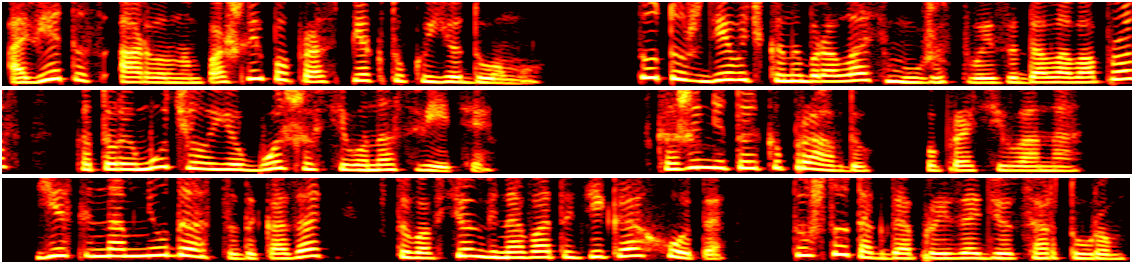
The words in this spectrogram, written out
А Вета с Арланом пошли по проспекту к ее дому. Тут уж девочка набралась мужества и задала вопрос, который мучил ее больше всего на свете. «Скажи мне только правду», — попросила она. «Если нам не удастся доказать, что во всем виновата дикая охота, то что тогда произойдет с Артуром?»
